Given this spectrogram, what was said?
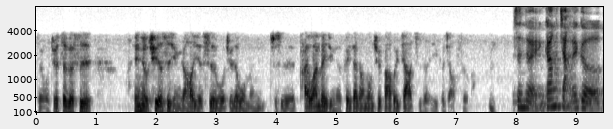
对，我觉得这个是很有趣的事情，然后也是我觉得我们就是台湾背景的，可以在当中去发挥价值的一个角色吧。嗯，真的，你刚刚讲那个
